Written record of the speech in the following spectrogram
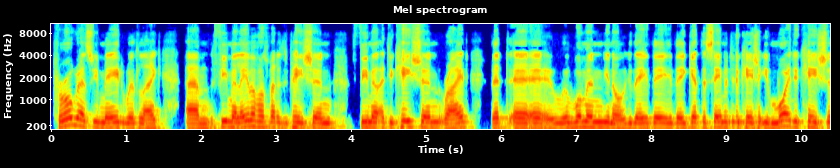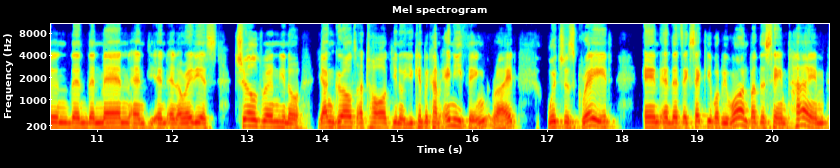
progress we made with like um, female labor force participation, female education, right? That uh, uh, women, you know, they they they get the same education, even more education than than men, and and and already as children, you know, young girls are taught, you know, you can become anything, right? Which is great and and that's exactly what we want but at the same time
